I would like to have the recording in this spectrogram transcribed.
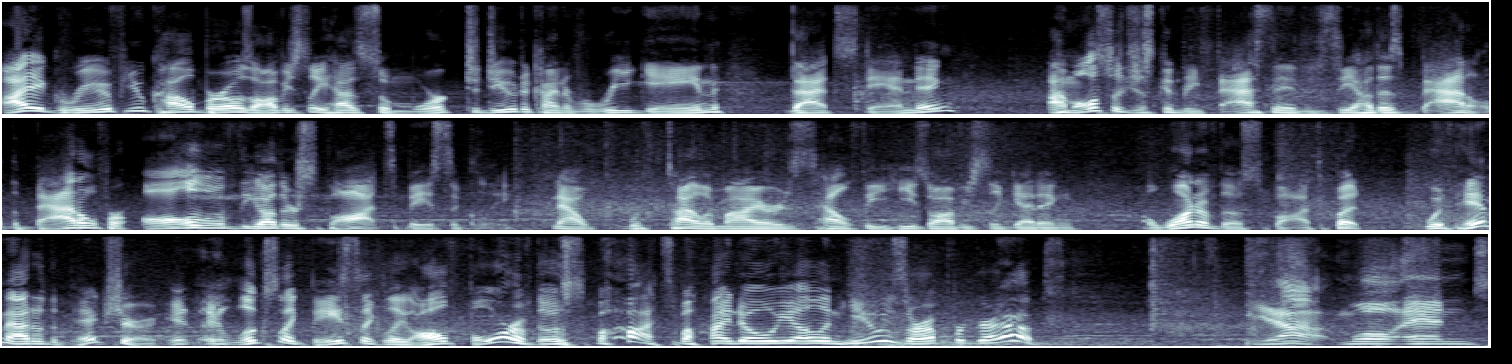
I agree with you. Kyle Burroughs obviously has some work to do to kind of regain that standing. I'm also just going to be fascinated to see how this battle, the battle for all of the other spots, basically. Now, with Tyler Myers healthy, he's obviously getting one of those spots, but with him out of the picture, it, it looks like basically all four of those spots behind OEL and Hughes are up for grabs. Yeah, well, and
